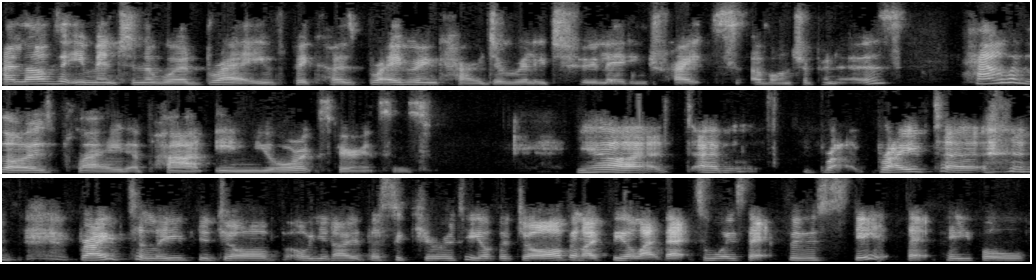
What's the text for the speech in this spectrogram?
I love that you mentioned the word brave because bravery and courage are really two leading traits of entrepreneurs. How have those played a part in your experiences? Yeah, um, brave to brave to leave your job or you know the security of a job, and I feel like that's always that first step that people,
